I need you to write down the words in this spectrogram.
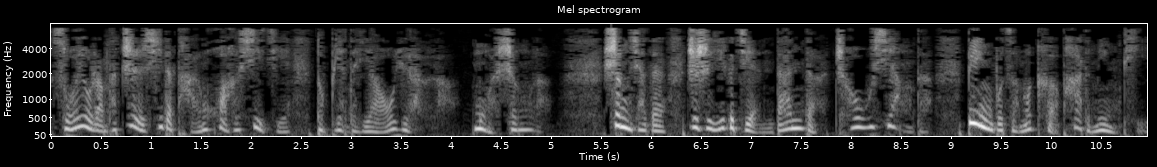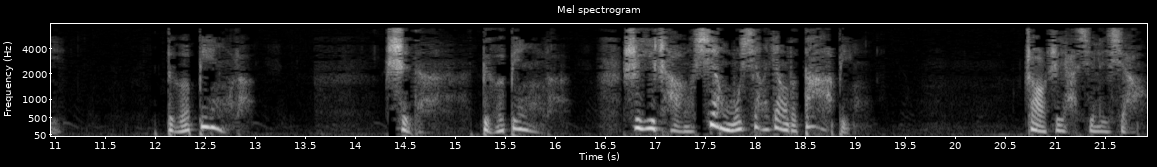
所有让他窒息的谈话和细节都变得遥远了、陌生了，剩下的只是一个简单的、抽象的、并不怎么可怕的命题：得病了。是的，得病了，是一场像模像样的大病。赵之雅心里想：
